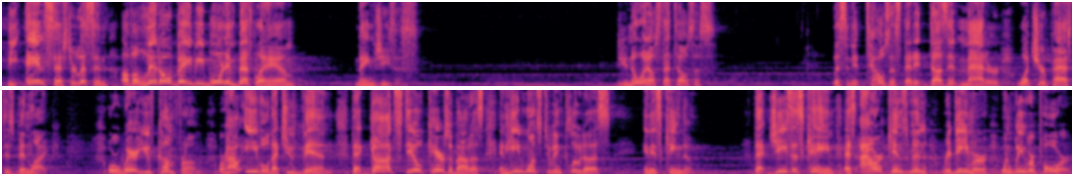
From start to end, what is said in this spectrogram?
the ancestor, listen, of a little baby born in Bethlehem named Jesus. Do you know what else that tells us? Listen, it tells us that it doesn't matter what your past has been like, or where you've come from, or how evil that you've been, that God still cares about us and He wants to include us in His kingdom. That Jesus came as our kinsman redeemer when we were poor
